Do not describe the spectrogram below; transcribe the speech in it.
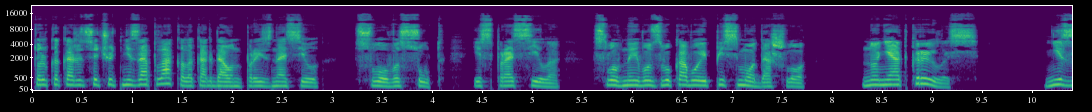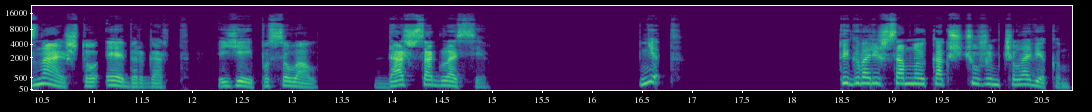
Только, кажется, чуть не заплакала, когда он произносил слово «суд» и спросила, словно его звуковое письмо дошло — но не открылась, не зная, что Эбергард ей посылал. Дашь согласие? Нет. Ты говоришь со мной как с чужим человеком.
